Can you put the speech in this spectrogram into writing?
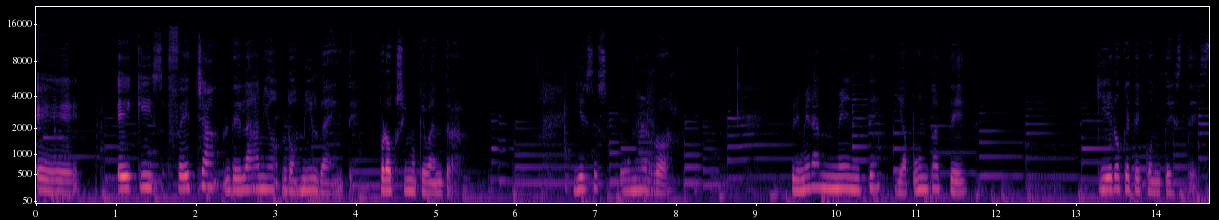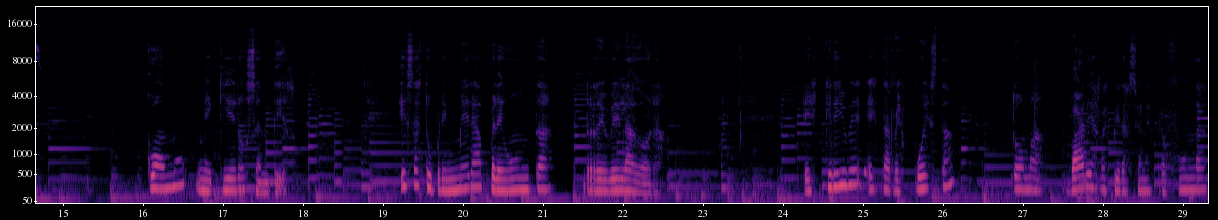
eh, X fecha del año 2020, próximo que va a entrar? Y ese es un error. Primeramente, y apúntate, quiero que te contestes, ¿cómo me quiero sentir? Esa es tu primera pregunta reveladora. Escribe esta respuesta, toma varias respiraciones profundas,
